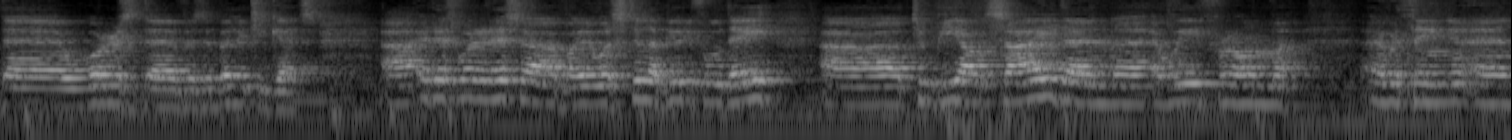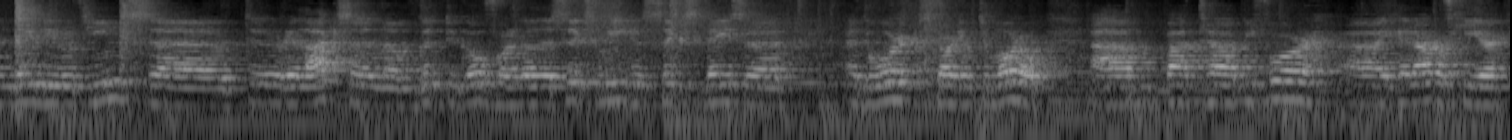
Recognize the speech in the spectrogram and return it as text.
the worse the visibility gets. Uh, it is what it is, uh, but it was still a beautiful day uh, to be outside and away from everything and daily routines to relax and I'm good to go for another six weeks, six days at work starting tomorrow. Um, but uh, before I head out of here,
